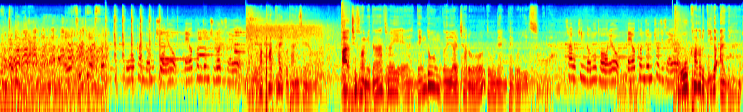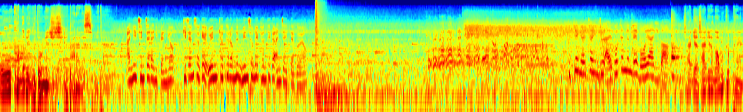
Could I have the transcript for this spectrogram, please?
왼쪽입니다 HTX 오호칸 너무 추워요 에어컨 좀 줄여주세요 우리가 파카 입고 다니세요. 아 죄송합니다. 저희 에, 냉동 어, 열차로 또 운행되고 있습니다. 사오킨 너무 더워요 에어컨 좀 켜주세요 5칸으로 네가 아니 5칸으로 이동해 주시길 바라겠습니다. 아니 진짜라니깐요. 기장석에 웬 곁털 없는 윈솜의 변태가 앉아 있다고요. 열차인 줄 알고 탔는데 뭐야 이거. 자기야 자기는 너무 급행.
